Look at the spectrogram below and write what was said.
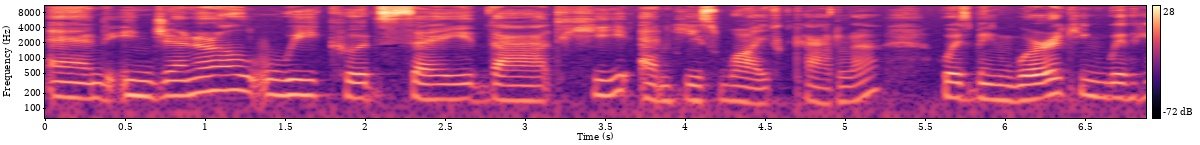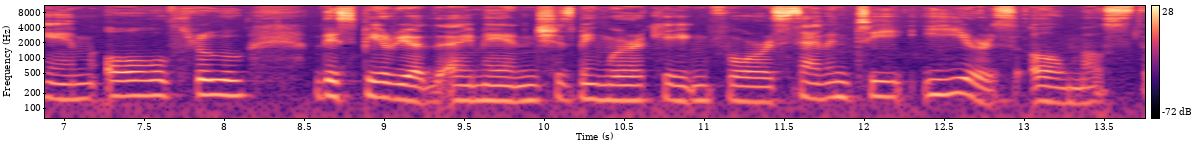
and in general, we could say that he and his wife Carla, who has been working with him all through this period, I mean, she's been working for 70 years almost,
